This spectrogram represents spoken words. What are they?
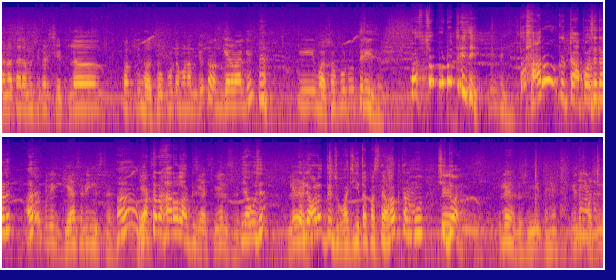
અને અત્યારે અમે શીખર છેટલો કોક બસો ફૂટ મને આમ જોતો અગિયાર વાગે કે બસો ફૂટ ઉતરી છે બસો ફૂટ ઉતરી છે તો સારું કાપો છે તાણે. હા? પેલી ગેસ રિંગ છે. વોટર સારો લાગે ગેસ વેલ છે. એવું છે. એટલે હળક તે જોવા જઈએ તો પછી હળક તને હું સીધો. લે સુમિત હે. એ તો પછી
